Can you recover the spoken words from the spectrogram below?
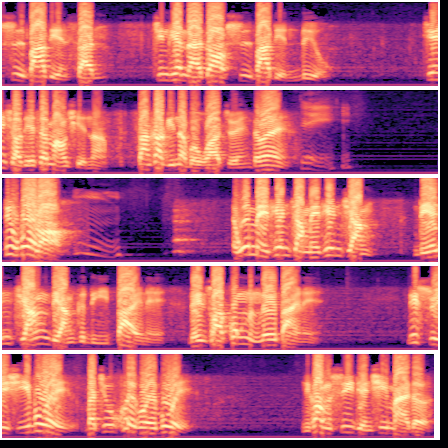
四八点三，今天来到四八点六，今天小跌三毛钱呐、啊，三卡给那不划追，对不对？对，六倍了。嗯，我每天讲，每天讲，连讲两个礼拜呢，连刷功能礼拜呢。你随时买，目睭快快买。你看我们十一点七买的，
